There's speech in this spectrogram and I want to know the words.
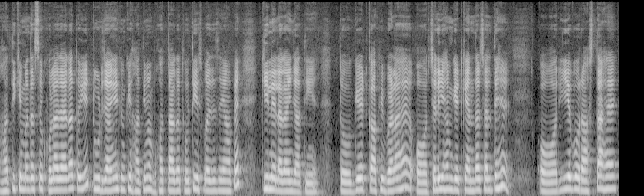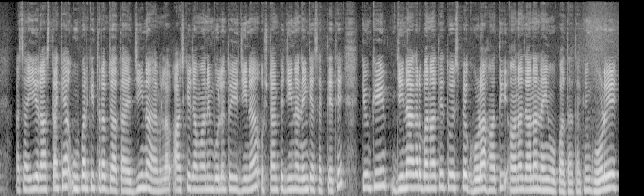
हाथी की मदद से खोला जाएगा तो ये टूट जाएँगे क्योंकि हाथी में बहुत ताकत होती है, इस वजह से यहाँ पे कीलें लगाई जाती हैं। तो गेट काफ़ी बड़ा है और चलिए हम गेट के अंदर चलते हैं और ये वो रास्ता है। अच्छा ये रास्ता क्या ऊपर की तरफ़ जाता है, जीना है। मतलब आज के ज़माने में बोलें तो ये जीना है, उस टाइम पे जीना नहीं कह सकते थे, क्योंकि जीना अगर बनाते तो इस पर घोड़ा हाथी आना जाना नहीं हो पाता था, क्योंकि घोड़े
